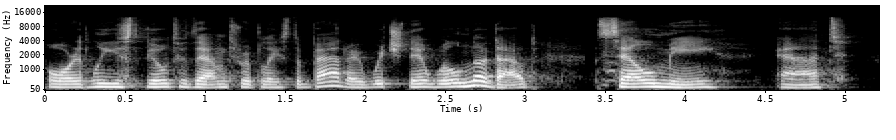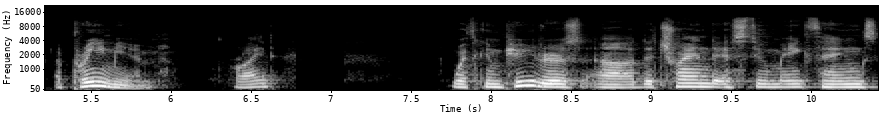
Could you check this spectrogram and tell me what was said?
or at least go to them to replace the battery, which they will no doubt sell me at a premium right? With computers, uh, the trend is to make things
